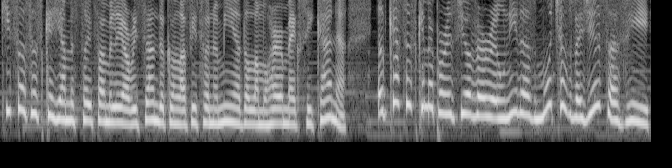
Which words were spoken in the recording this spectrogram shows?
Quizás es que ya me estoy familiarizando con la fisonomía de la mujer mexicana. El caso es que me pareció ver reunidas muchas bellezas y,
